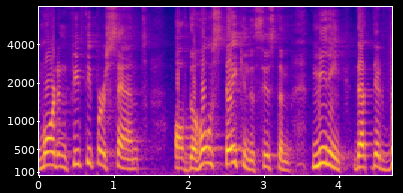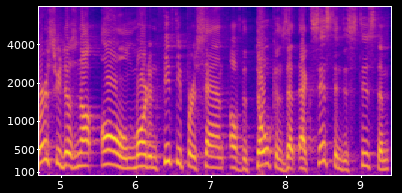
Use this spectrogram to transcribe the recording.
more than 50% of the whole stake in the system, meaning that the adversary does not own more than 50% of the tokens that exist in the system,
